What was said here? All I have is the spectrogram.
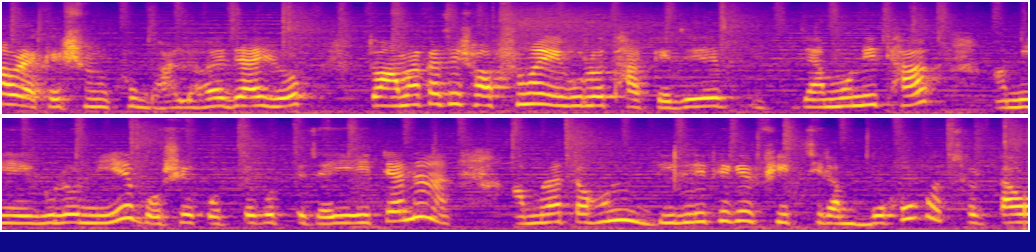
আবার একের সঙ্গে খুব ভালো হয়, যাই হোক। তো আমার কাছে সবসময় এগুলো থাকে যে, যেমনই থাক, আমি এগুলো নিয়ে বসে করতে করতে যাই। এইটা না, আমরা তখন দিল্লি থেকে ফিরছিলাম বহু বছর, তাও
